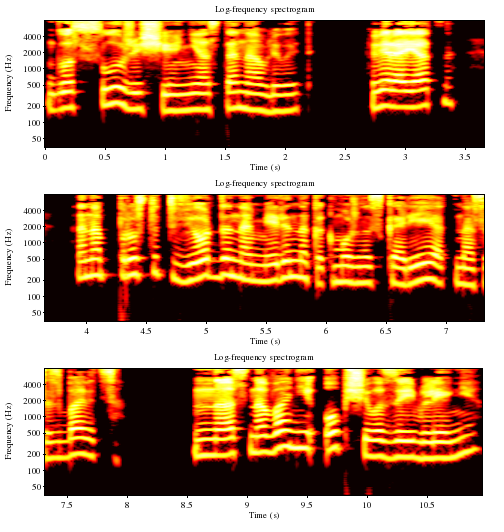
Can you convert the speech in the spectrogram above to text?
госслужащую не останавливает. Вероятно, она просто твердо намерена как можно скорее от нас избавиться. На основании общего заявления,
